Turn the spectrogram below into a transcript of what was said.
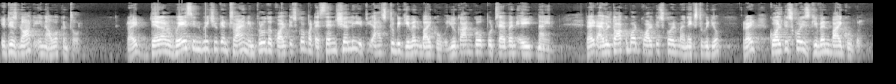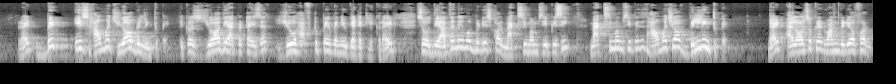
It is not in our control. Right? There are ways in which you can try and improve the quality score, but essentially it has to be given by Google. You can't go put 7, 8, 9. Right? I will talk about quality score in my next video. Right? Quality score is given by Google. Right? Bid is how much you're willing to pay because you're the advertiser. You have to pay when you get a click, right? So the other name of bid is called maximum CPC. Maximum CPC is how much you're willing to pay right? I'll also create one video for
